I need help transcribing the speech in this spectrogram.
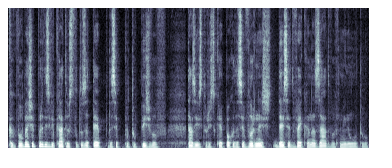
какво беше предизвикателството за теб да се потопиш в тази историческа епоха, да се върнеш 10 века назад в миналото?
